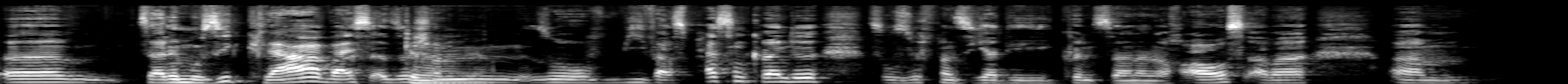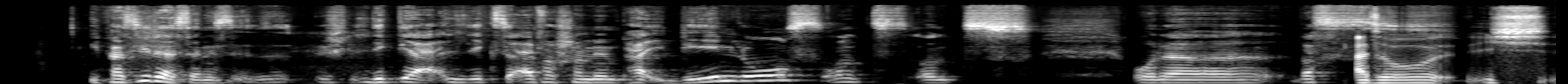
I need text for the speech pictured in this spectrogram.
Ähm, seine Musik, klar, weiß also Genau, schon so, wie was passen könnte. So sucht man sich ja die Künstler dann auch aus, aber ähm, wie passiert das denn? Legt ihr, legst du einfach schon mit ein paar Ideen los und, und oder was? Also ich,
